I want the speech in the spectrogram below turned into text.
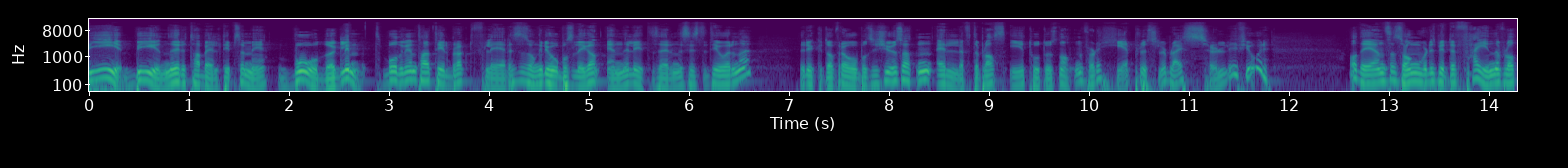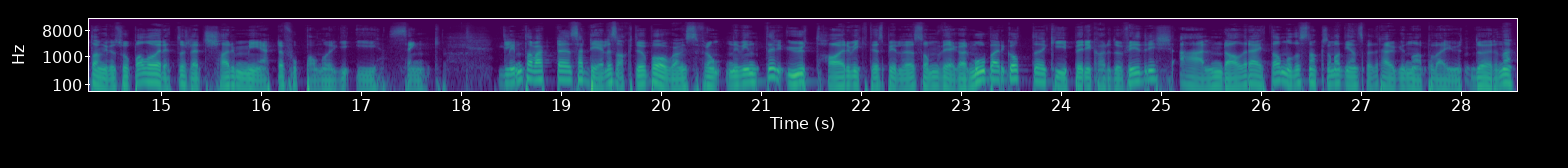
Vi begynner tabelltipset med Bodø-Glimt. Bodø-Glimt har tilbrakt flere sesonger i Obos-ligaen enn Eliteserien de siste ti årene. Rykket opp fra Obos i 2017, 11.-plass i 2018, før det helt plutselig blei sølv i fjor. Og det er en sesong hvor de spilte feiende flott angrepsfotball og rett og slett sjarmerte Fotball-Norge i senk. Glimt har vært eh, særdeles aktive på overgangsfronten i vinter. Ut har viktige spillere som Vegard Moberg gått, eh, keeper Ricardo Friedrich, Erlend Dahl Reitan, og det snakkes om at Jens Petter Haugen nå er på vei ut dørene.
